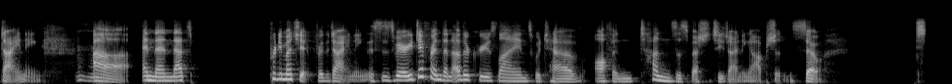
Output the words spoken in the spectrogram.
dining. Mhm. Uh, and then that's pretty much it for the dining. This is very different than other cruise lines, which have often tons of specialty dining options. So, t-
